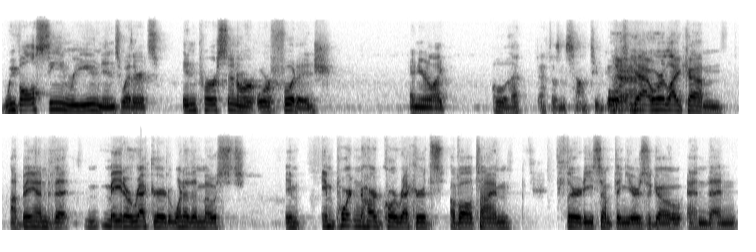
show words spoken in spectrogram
we've all seen reunions, whether it's in person or or footage, and you're like, oh, that that doesn't sound too good. Yeah. yeah. or like um, a band that made a record, one of the most Im- important hardcore records of all time, 30 something years ago, and then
